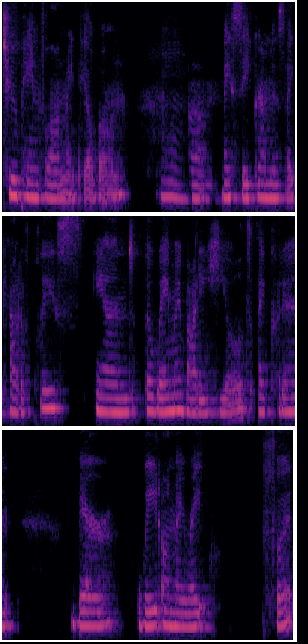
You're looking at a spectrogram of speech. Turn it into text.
too painful on my tailbone. Um, my sacrum is like out of place, and the way my body healed, I couldn't bear weight on my right foot.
